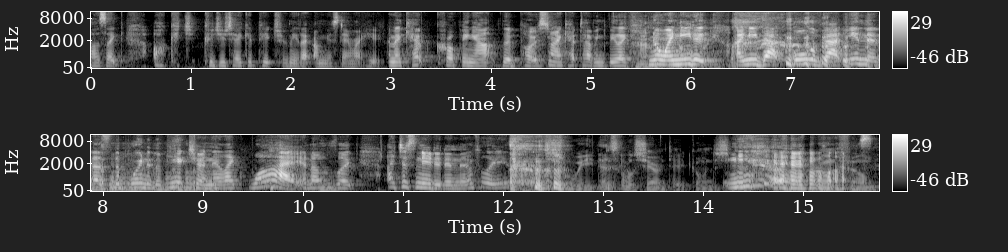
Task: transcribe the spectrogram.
I was like, "Oh, could you, could you take a picture of me? Like, I'm gonna stand right here." And I kept cropping out the poster, and I kept having to be like, "No, I need it. I need that, all of that in there. That's the point of the picture." And they're like, "Why?" And I was like, "I just need it in there, please." That's sweet. That's a little Sharon Tate going to see Yeah, her own film.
